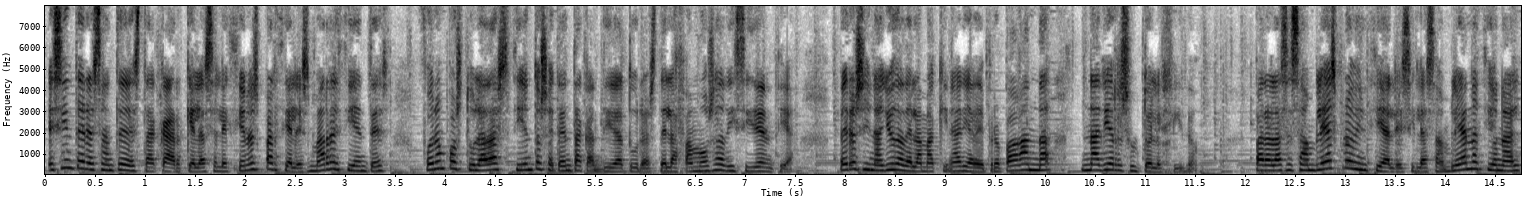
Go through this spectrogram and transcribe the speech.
Es interesante destacar que en las elecciones parciales más recientes fueron postuladas 170 candidaturas de la famosa disidencia, pero sin ayuda de la maquinaria de propaganda nadie resultó elegido. Para las asambleas provinciales y la Asamblea Nacional,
